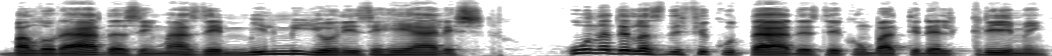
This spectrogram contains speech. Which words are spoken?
valoradas en más de mil millones de reales, una de las dificultades de combatir el crimen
